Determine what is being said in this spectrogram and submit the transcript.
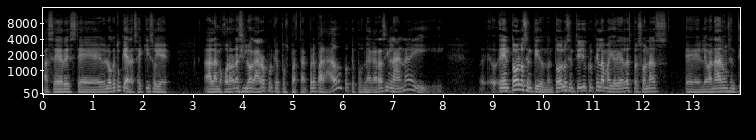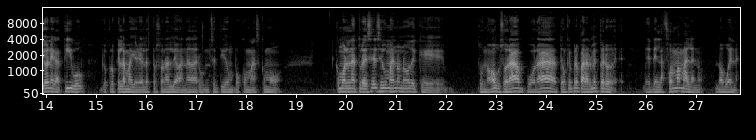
hacer este lo que tú quieras, X o Y. A lo mejor ahora sí lo agarro porque pues para estar preparado, porque pues me agarra sin lana y eh, en todos los sentidos, ¿no? En todos los sentidos yo creo que la mayoría de las personas eh, le van a dar un sentido negativo. Yo creo que la mayoría de las personas le van a dar un sentido un poco más como como la naturaleza del ser humano, ¿no? De que, pues no, pues ahora, ahora tengo que prepararme, pero eh, de la forma mala, ¿no? No buena.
